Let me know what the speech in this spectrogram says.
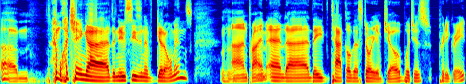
Um, I'm watching uh, the new season of Good Omens Mhm. on Prime, and uh, they tackle the story of Job, which is pretty great.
